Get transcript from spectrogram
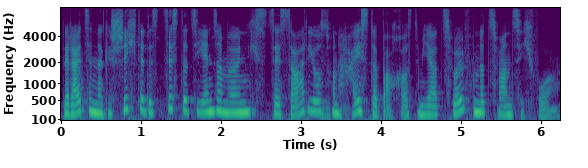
bereits in der Geschichte des Zisterziensermönchs Cäsarius von Heisterbach aus dem Jahr 1220 vor.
